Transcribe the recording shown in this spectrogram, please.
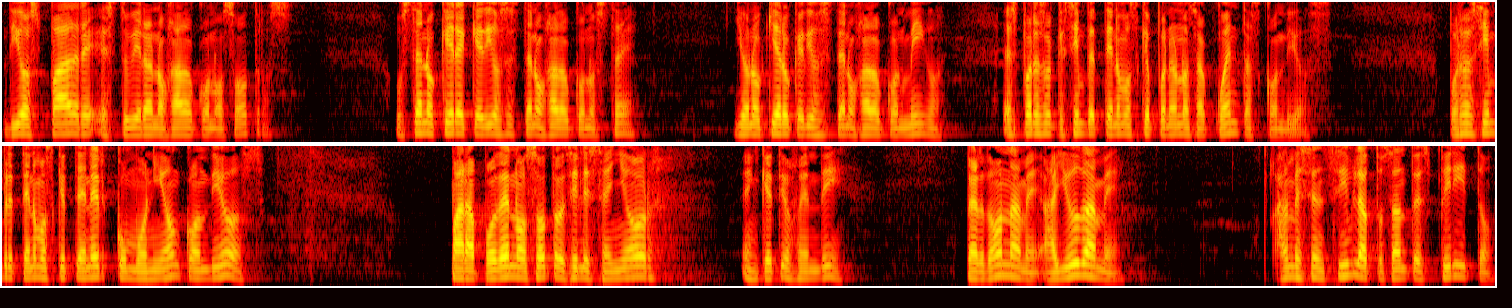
Dios Padre estuviera enojado con nosotros. Usted no quiere que Dios esté enojado con usted. Yo no quiero que Dios esté enojado conmigo. Es por eso que siempre tenemos que ponernos a cuentas con Dios. Por eso siempre tenemos que tener comunión con Dios para poder nosotros decirle, Señor, ¿en qué te ofendí? Perdóname, ayúdame. Hazme sensible a tu Santo Espíritu,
